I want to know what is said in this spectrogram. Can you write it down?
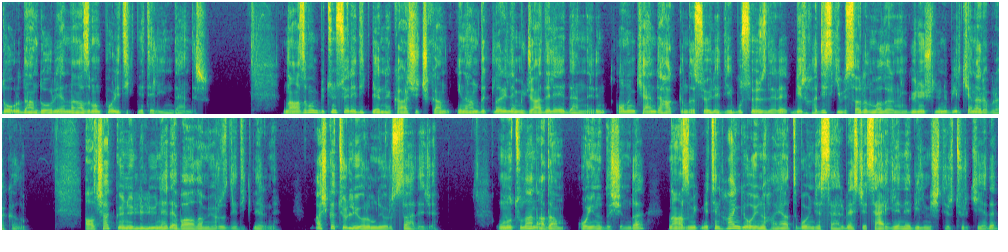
doğrudan doğruya Nazım'ın politik niteliğindendir. Nazım'ın bütün söylediklerine karşı çıkan, inandıklarıyla mücadele edenlerin onun kendi hakkında söylediği bu sözlere bir hadis gibi sarılmalarının gülünçlüğünü bir kenara bırakalım. Alçak gönüllülüğüne de bağlamıyoruz dediklerini. Başka türlü yorumluyoruz sadece. Unutulan Adam oyunu dışında Nazım Hikmet'in hangi oyunu hayatı boyunca serbestçe sergilenebilmiştir Türkiye'de?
